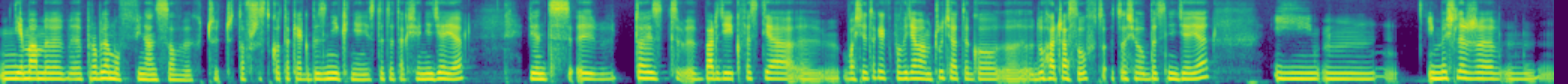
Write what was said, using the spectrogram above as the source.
nie mamy problemów finansowych, czy, czy to wszystko tak jakby zniknie. Niestety tak się nie dzieje. Więc y, to jest bardziej kwestia, y, właśnie tak jak powiedziałam, czucia tego y, ducha czasów, co, co się obecnie dzieje. I, mm, I myślę, że mm,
